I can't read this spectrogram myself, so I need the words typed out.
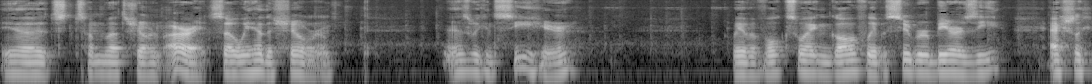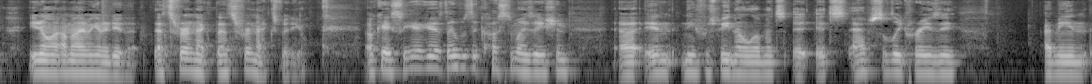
Yeah, it's something about the showroom. Alright, so we have the showroom. As we can see here, we have a Volkswagen Golf, we have a Subaru BRZ. Actually, you know what, I'm not even going to do that. That's for next, that's for next video. Okay, so yeah guys, that was the customization uh, in Need for Speed No Limits. It, it's absolutely crazy. I mean,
